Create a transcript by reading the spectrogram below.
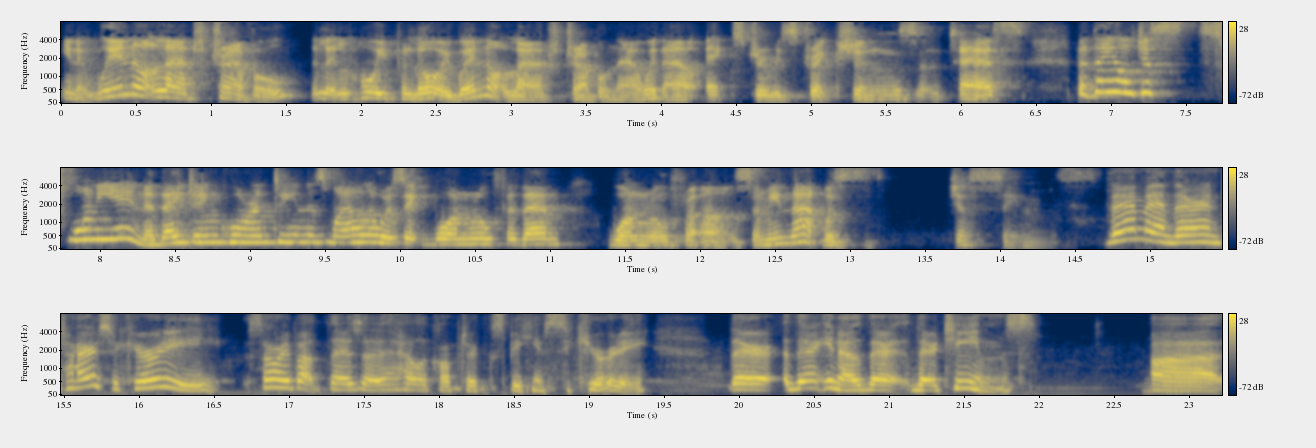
You know, we're not allowed to travel. The little hoi polloi, we're not allowed to travel now without extra restrictions and tests. But they all just swanny in. Are they doing quarantine as well, or is it one rule for them, one rule for us? I mean, that was just seems them and their entire security. Sorry about there's a helicopter. Speaking of security, their their you know their their teams. Uh,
